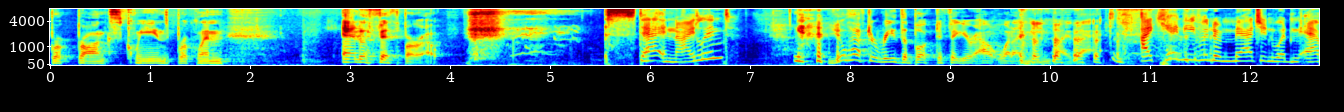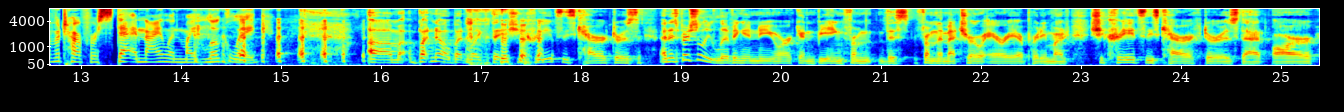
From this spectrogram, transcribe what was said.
Bronx, Queens, Brooklyn, and a fifth borough. Staten Island? You'll have to read the book to figure out what I mean by that. I can't even imagine what an avatar for Staten Island might look like. Um, but no, but like the, she creates these characters, and especially living in New York and being from this from the metro area, pretty much, she creates these characters that are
